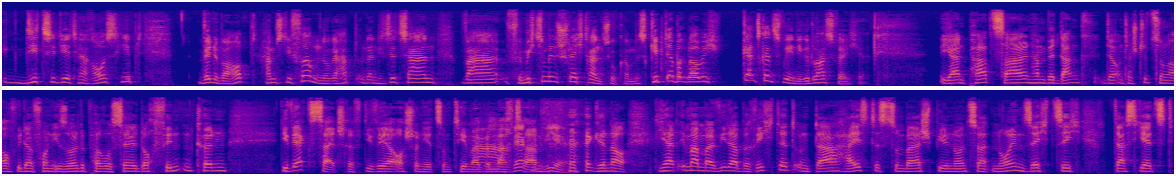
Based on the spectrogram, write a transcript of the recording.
dezidiert heraushebt. Wenn überhaupt, haben es die Firmen nur gehabt und an diese Zahlen war für mich zumindest schlecht ranzukommen. Es gibt aber, glaube ich, ganz, ganz wenige. Du hast welche. Ja, ein paar Zahlen haben wir dank der Unterstützung auch wieder von Isolde Parussell doch finden können. Die Werkszeitschrift, die wir ja auch schon hier zum Thema ah, gemacht Werk haben. Wir. genau. Die hat immer mal wieder berichtet und da heißt es zum Beispiel 1969, dass jetzt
